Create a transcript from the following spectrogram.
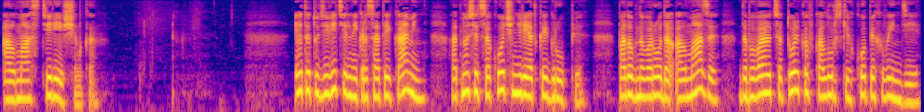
алмаз Терещенко. Этот удивительной красоты камень относится к очень редкой группе. Подобного рода алмазы добываются только в калурских копьях в Индии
